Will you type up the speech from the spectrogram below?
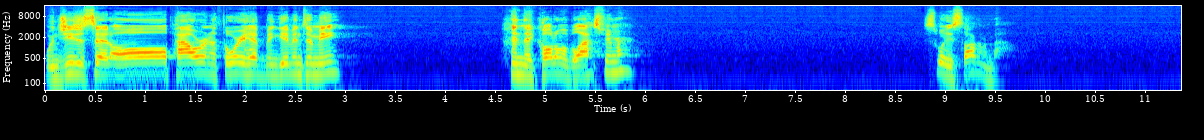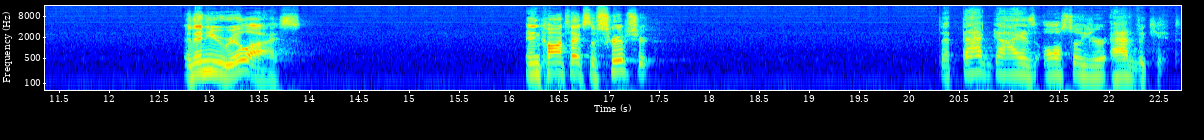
When Jesus said, All power and authority have been given to me, and they called him a blasphemer, this is what he's talking about. And then you realize, in context of Scripture, that that guy is also your advocate.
